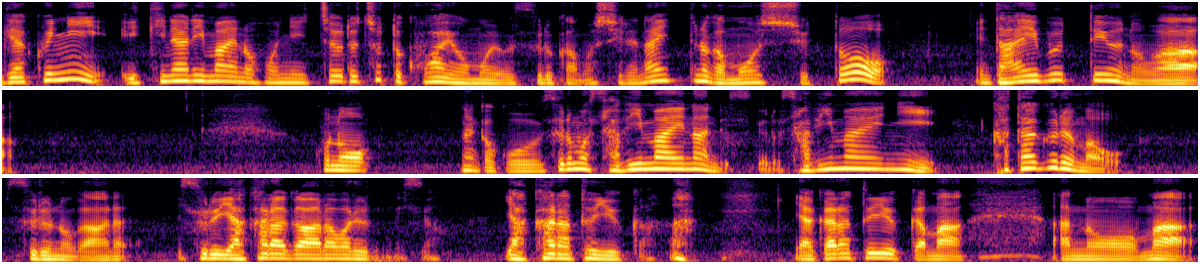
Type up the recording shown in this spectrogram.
逆にいきなり前の方に行っちゃうとちょっと怖い思いをするかもしれないっていうのがモッシュと、ダイブっていうのは、この、なんかこう、それもサビ前なんですけど、サビ前に肩車をするのがあら、する輩が現れるんですよ。輩というか 輩というか、まあ、あの、まあ、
